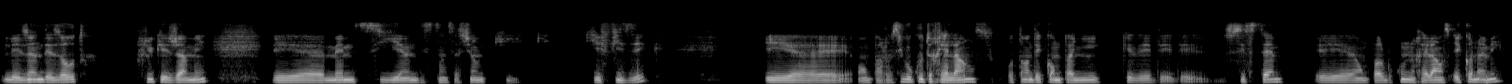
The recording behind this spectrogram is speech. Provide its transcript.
les uns des autres, plus que jamais. Et euh, même s'il y a une distanciation qui, qui, est physique. Et euh, on parle aussi beaucoup de relance, autant des compagnies que des, des, des systèmes. Et on parle beaucoup de relance économique.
